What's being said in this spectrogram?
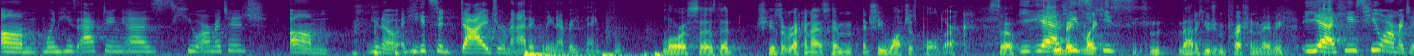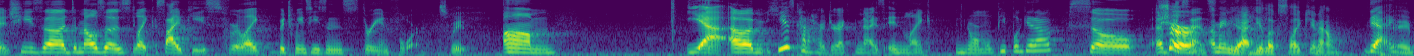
um, when he's acting as Hugh Armitage. Um, you know, and he gets to die dramatically and everything. Laura says that she doesn't recognize him, and she watches Poldark. So yeah, make, he's- like, he's- not a huge impression, maybe. Yeah, he's Hugh Armitage. He's uh, Demelza's like side piece for like between seasons three and four. Sweet. Um, yeah, um, he is kind of hard to recognize in like normal people get up. So that makes Sure. sense. I mean, yeah, he looks like you know, Yeah, a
